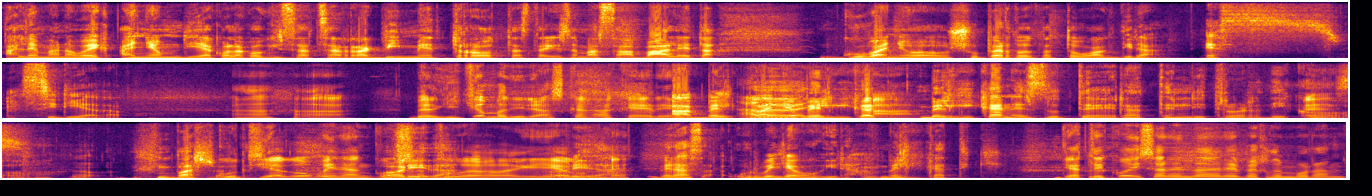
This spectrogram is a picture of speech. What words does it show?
aleman hauek aina hundiak olako gizatzarrak bi metro eta ez da gizema zabal eta gu baino superdotatuak dira. Ez, ziria dago. Aha. Belgikan badira azkarrak ere. Ah, bel, baina bai. Belgikan, Ah. Belgikan ez dute eraten litro erdiko Ez. no, baso. Gutiago behinan da, gozatu da gehiago. hori da. Eh? Beraz, urbilago gira, Belgikatik. Jatekoa izanen da ere berdenboran?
